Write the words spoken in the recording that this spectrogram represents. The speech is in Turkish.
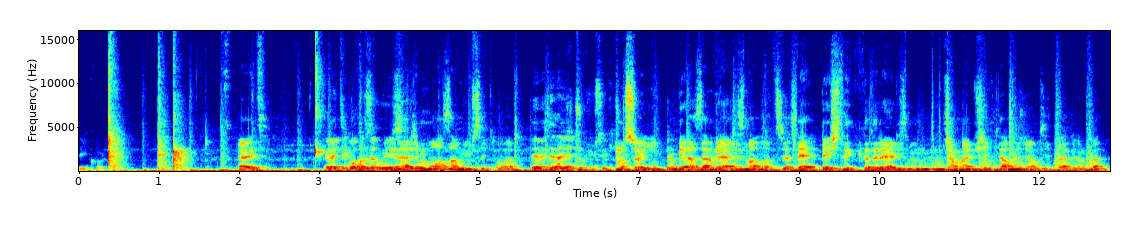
Record. Evet, Evet İbo hazır mıyız? enerjim muazzam yüksek Ömer. Evet enerji çok yüksek. Şunu söyleyeyim, birazdan realizmi anlatacağız ve 5 dakikada realizmi mükemmel bir şekilde anlayacağımızı iddia ediyorum ben.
